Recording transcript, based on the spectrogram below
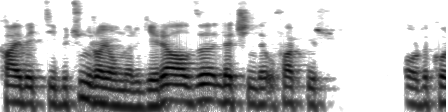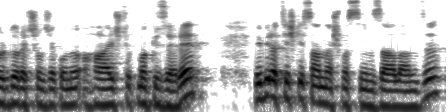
kaybettiği bütün rayonları geri aldı. Laçin'de ufak bir orada koridor açılacak onu hariç tutmak üzere ve bir ateşkes anlaşması imzalandı.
